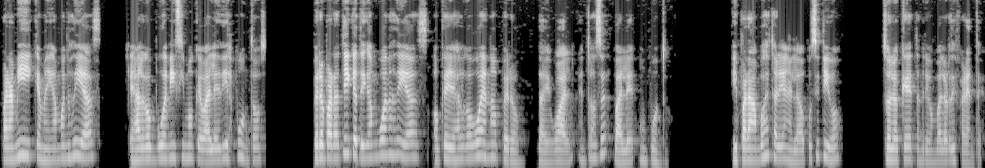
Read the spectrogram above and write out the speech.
para mí, que me digan buenos días es algo buenísimo que vale 10 puntos, pero para ti que te digan buenos días, ok, es algo bueno, pero da igual, entonces vale un punto. Y para ambos estaría en el lado positivo, solo que tendría un valor diferente.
